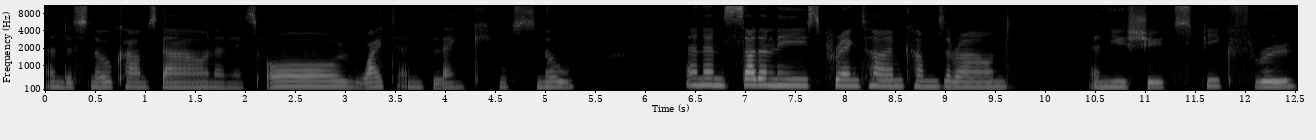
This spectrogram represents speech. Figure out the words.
and the snow comes down, and it's all white and blank with snow. And then suddenly springtime comes around, and new shoots peek through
